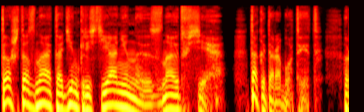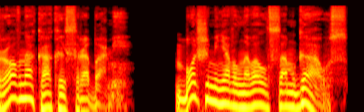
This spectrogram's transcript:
То, что знает один крестьянин, знают все. Так это работает. Ровно как и с рабами. Больше меня волновал сам Гаус.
